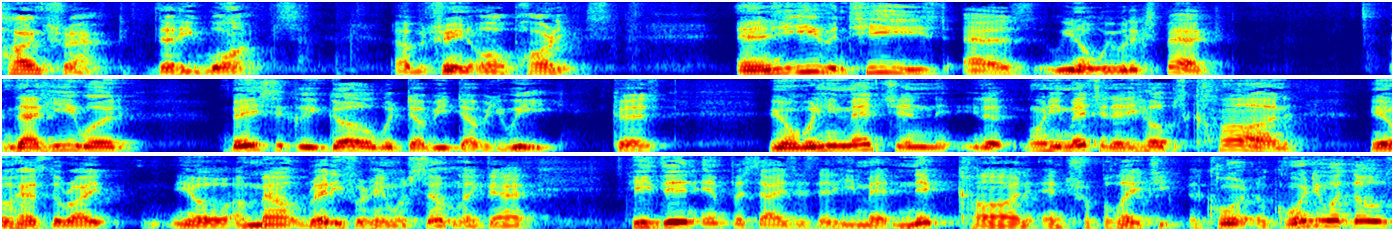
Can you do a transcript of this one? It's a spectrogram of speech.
contract that he wants uh, between all parties. And he even teased, as you know, we would expect, that he would basically go with WWE because you know when he mentioned you know, when he mentioned that he hopes Khan you know has the right you know amount ready for him or something like that he then emphasizes that he met Nick Khan and Triple H. He, according, according to what those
